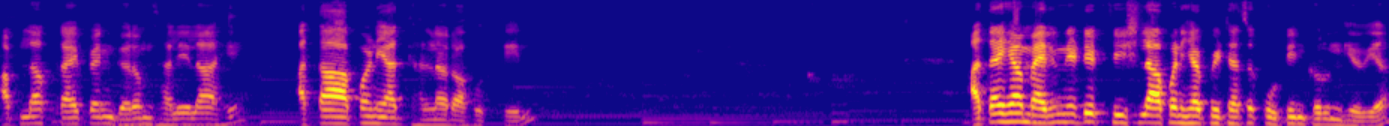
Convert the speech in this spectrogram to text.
आपला फ्राय पॅन गरम झालेला आहे. आता आपण यात घालणार आहोत तेल. आता ह्या मॅरिनेटेड फिशला आपण ह्या पिठाचं कोटिंग करून घेऊया.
